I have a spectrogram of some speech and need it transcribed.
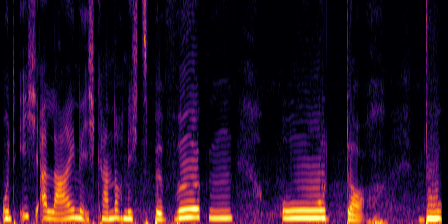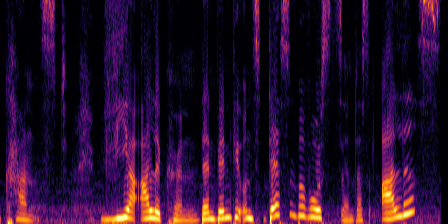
Und ich alleine, ich kann doch nichts bewirken. Oh doch, du kannst. Wir alle können. Denn wenn wir uns dessen bewusst sind, dass alles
